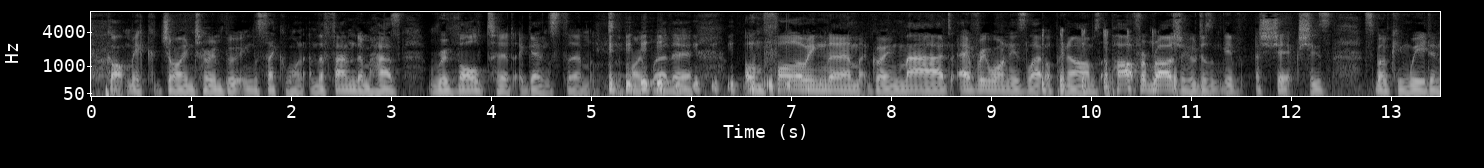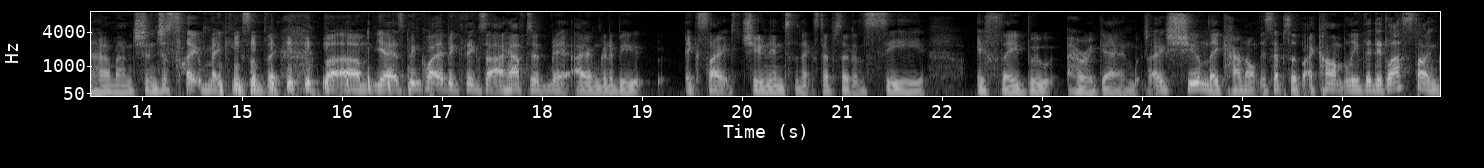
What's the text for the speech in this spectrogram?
Gottmik joined her in booting the second one, and the fandom has revolted against them to the point where they're unfollowing them, going mad. Everyone is like up in arms, apart from Raja, who doesn't give a shit. She's smoking weed in her mansion, just like making something. But um, yeah, it's been quite a big thing. So I have to admit, I am going to be excited to tune into the next episode and see if they boot her again, which I assume they cannot this episode, but I can't believe they did last time.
